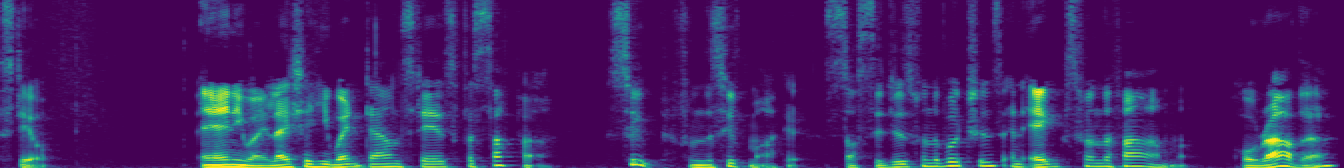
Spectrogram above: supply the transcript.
still. Anyway, later he went downstairs for supper. Soup from the supermarket, sausages from the butcher's, and eggs from the farm. Or rather,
